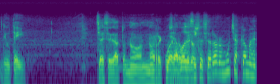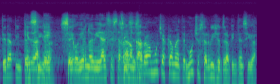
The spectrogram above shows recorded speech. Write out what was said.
de UTI? Ya ese dato no, no recuerdo, pero se cerraron muchas camas de terapia intensiva. durante el gobierno de Vidal se cerraron sí, se cerraron muchas camas, de, muchos servicios de terapia intensiva.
